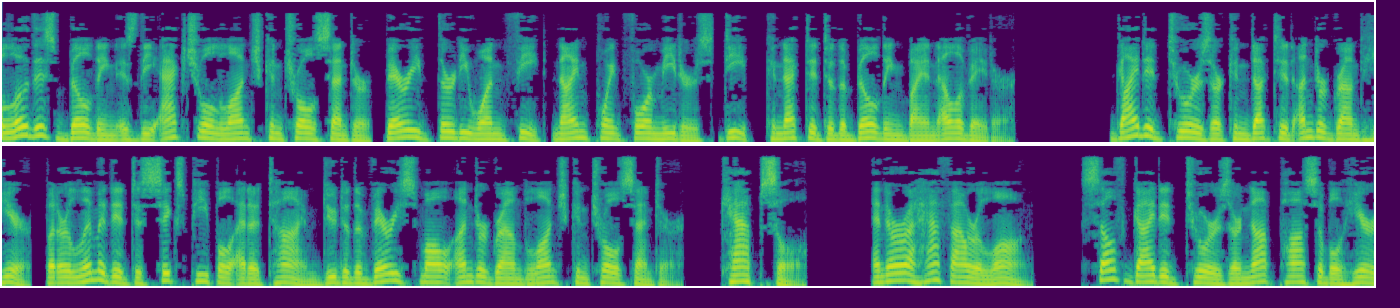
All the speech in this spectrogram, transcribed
Below this building is the actual Launch Control Center, buried 31 feet meters deep, connected to the building by an elevator. Guided tours are conducted underground here, but are limited to six people at a time due to the very small underground Launch Control Center capsule, and are a half hour long. Self-guided tours are not possible here,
